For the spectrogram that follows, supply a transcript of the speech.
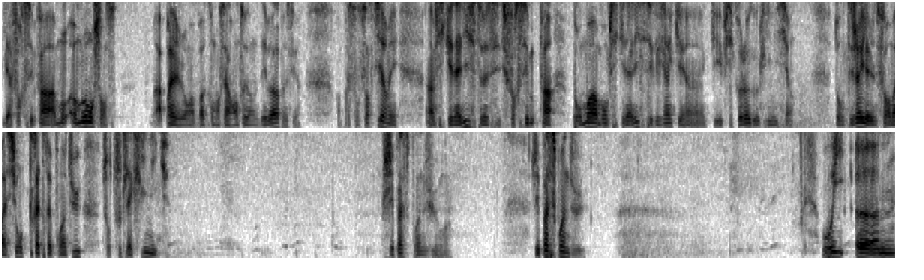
Il a forcément... Enfin, à mon, sens. Après, on va pas commencer à rentrer dans le débat, parce qu'on va pas s'en sortir, mais un psychanalyste, c'est forcément... Enfin, pour moi, un bon psychanalyste, c'est quelqu'un qui, est un- qui est psychologue ou clinicien. Donc déjà, il a une formation très très pointue sur toute la clinique. J'ai pas ce point de vue, moi. J'ai pas ce point de vue. Oui, euh,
